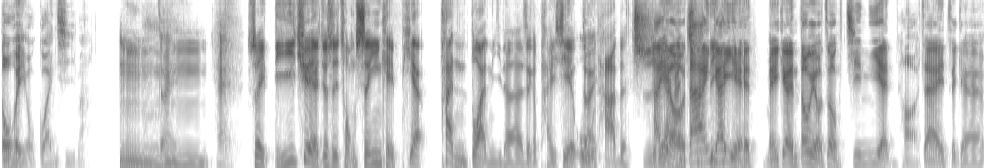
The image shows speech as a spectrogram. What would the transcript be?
都会有关系嘛。嗯，对。嗯，哎，所以的确就是从声音可以判判断你的这个排泄物它的质量还有大家应该也每个人都有这种经验，哈、在这个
